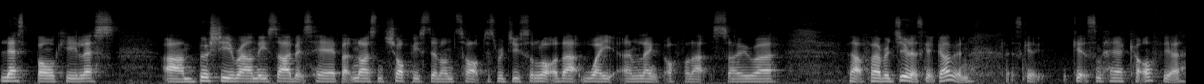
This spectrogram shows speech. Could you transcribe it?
less bulky, less um, bushy around these side bits here, but nice and choppy still on top. Just reduce a lot of that weight and length off of that. So uh, without further ado, let's get going. Let's get, get some hair cut off, yeah.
